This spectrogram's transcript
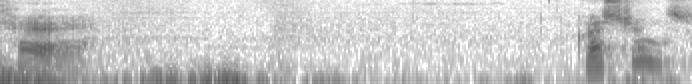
Okay. Questions?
